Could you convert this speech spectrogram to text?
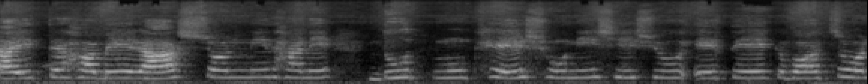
যাইতে হবে। রাস সন্নিধানে দূত মুখে শুনি শিশু এতে এক বচন।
